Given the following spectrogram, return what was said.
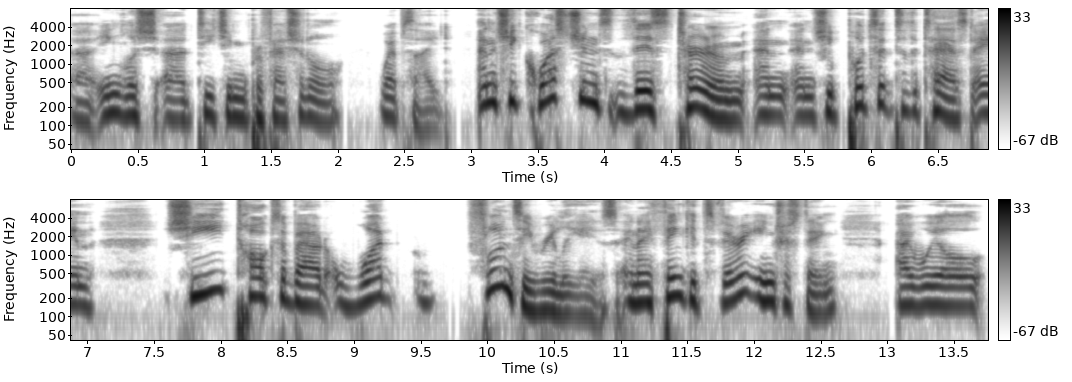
uh, English uh, Teaching Professional website. And she questions this term and and she puts it to the test and she talks about what fluency really is. And i think it's very interesting. I will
